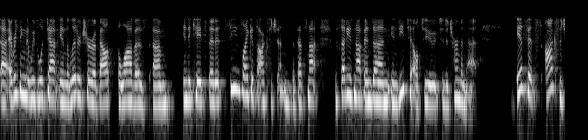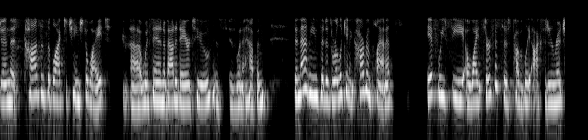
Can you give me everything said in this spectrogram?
uh, everything that we've looked at in the literature about the lavas um, indicates that it seems like it's oxygen, but that's not, the study has not been done in detail to, to determine that. If it's oxygen that causes the black to change to white, uh, within about a day or two is, is when it happens, then that means that as we're looking at carbon planets, if we see a white surface, there's probably oxygen-rich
